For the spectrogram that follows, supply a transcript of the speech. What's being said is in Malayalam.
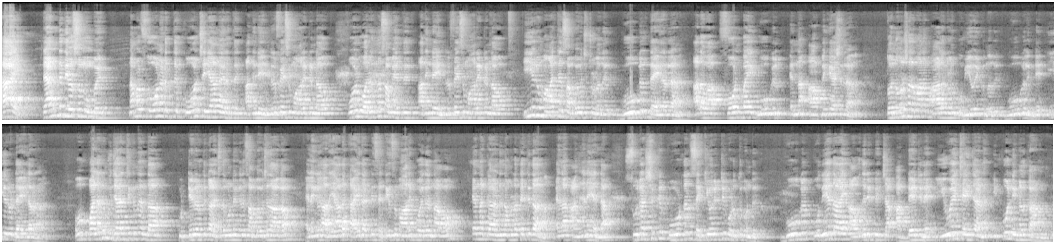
ഹായ് രണ്ട് ദിവസം മുമ്പ് നമ്മൾ ഫോൺ എടുത്ത് കോൾ ചെയ്യാൻ നേരത്ത് അതിന്റെ ഇന്റർഫേസ് മാറിയിട്ടുണ്ടാവും. കോൾ വരുന്ന സമയത്ത് അതിന്റെ ഇന്റർഫേസ് മാറിയിട്ടുണ്ടാവും. ഈ ഒരു മാറ്റം സംഭവിച്ചിട്ടുള്ളത് ഗൂഗിൾ ഡയലറിലാണ് അഥവാ ഫോൺ ബൈ ഗൂഗിൾ എന്ന ആപ്ലിക്കേഷനിലാണ് തൊണ്ണൂറ് ശതമാനം ആളുകളും ഉപയോഗിക്കുന്നത് ഗൂഗിളിന്റെ ഈ ഒരു ഡയലറാണ് അപ്പോൾ പലരും വിചാരിച്ചിരിക്കുന്നത് എന്താ? കുട്ടികളുടെ അടുത്ത് കളിച്ചത് കൊണ്ട് ഇങ്ങനെ സംഭവിച്ചതാകാം. അല്ലെങ്കിൽ അറിയാതെ കൈ തട്ടി സെറ്റിങ്സ് മാറിപ്പോയത് എന്നാവാം എന്നൊക്കെയാണ് നമ്മുടെ തെറ്റിദ്ധാരണ. എന്നാൽ അങ്ങനെയല്ല. സുരക്ഷയ്ക്ക് കൂടുതൽ സെക്യൂരിറ്റി കൊടുത്തുകൊണ്ട് ഗൂഗിൾ പുതിയതായി അവതരിപ്പിച്ച അപ്ഡേറ്റിലെ യു എ ചേഞ്ച് ആണ് ഇപ്പോൾ നിങ്ങൾ കാണുന്നത്.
